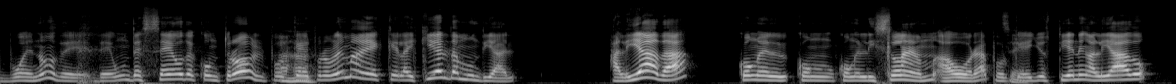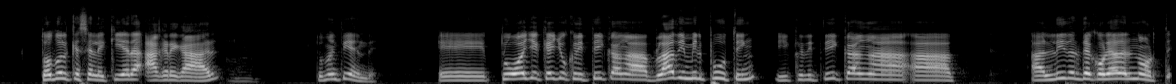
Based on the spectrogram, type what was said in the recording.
Bueno, de, un deseo de control, porque el problema es que la izquierda mundial, aliada con el, con, el Islam ahora, porque ellos tienen aliado todo el que se le quiera agregar, ¿tú me entiendes? Eh, tú oyes que ellos critican a Vladimir Putin y critican a, al líder de Corea del Norte,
